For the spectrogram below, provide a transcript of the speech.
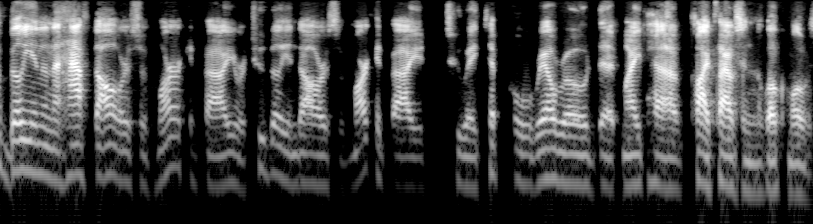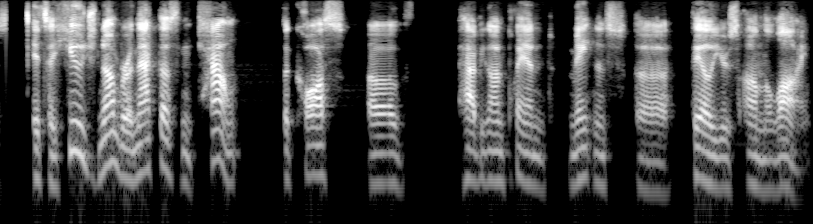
a billion and a half dollars of market value or $2 billion of market value to a typical railroad that might have 5,000 locomotives. It's a huge number, and that doesn't count the costs of having unplanned maintenance uh, failures on the line,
